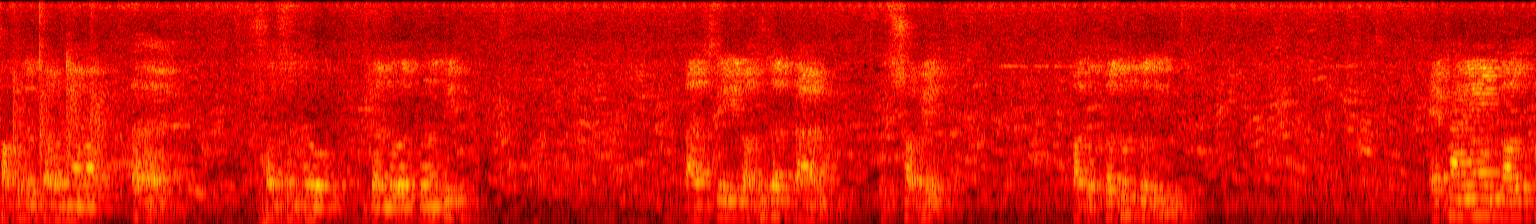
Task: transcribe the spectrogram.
সকলের চরণে আমার সশ্রদ্ধ দণ্ডবোধ প্রণতি। আজকে এই রথযাত্রার উৎসবে কত? চতুর্থ দিন। এখানে গল্প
